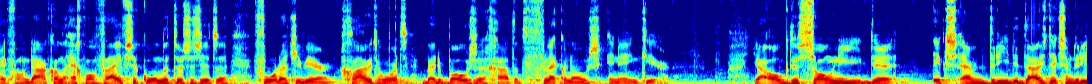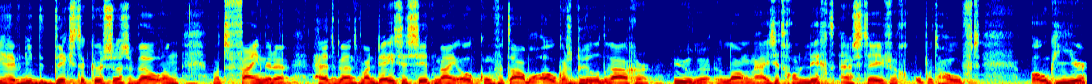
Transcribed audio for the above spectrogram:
iPhone. Daar kan er echt wel 5 seconden tussen zitten voordat je weer geluid hoort. Bij de Bose gaat het vlekkeloos in één keer. Ja, ook de Sony, de XM3, de 1000 XM3 heeft niet de dikste kussens, wel een wat fijnere headband, maar deze zit mij ook comfortabel, ook als brildrager urenlang. Hij zit gewoon licht en stevig op het hoofd. Ook hier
